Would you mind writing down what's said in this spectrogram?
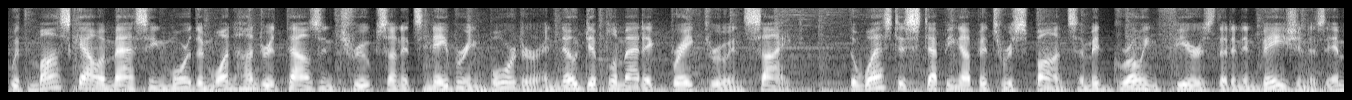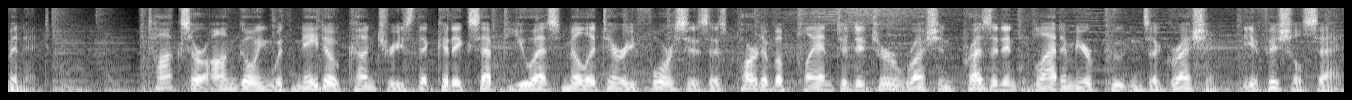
With Moscow amassing more than 100,000 troops on its neighboring border and no diplomatic breakthrough in sight, the West is stepping up its response amid growing fears that an invasion is imminent. Talks are ongoing with NATO countries that could accept U.S. military forces as part of a plan to deter Russian President Vladimir Putin's aggression, the official said.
